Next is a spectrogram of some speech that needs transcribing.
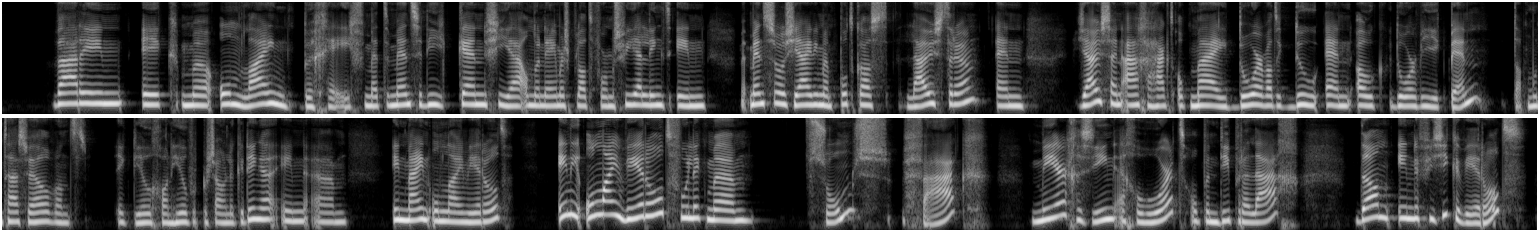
waarin ik me online begeef. Met de mensen die ik ken via ondernemersplatforms, via LinkedIn. Met mensen zoals jij die mijn podcast luisteren. En juist zijn aangehaakt op mij door wat ik doe en ook door wie ik ben. Dat moet haast wel, want ik deel gewoon heel veel persoonlijke dingen in, um, in mijn online wereld. In die online wereld voel ik me soms, vaak, meer gezien en gehoord op een diepere laag dan in de fysieke wereld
